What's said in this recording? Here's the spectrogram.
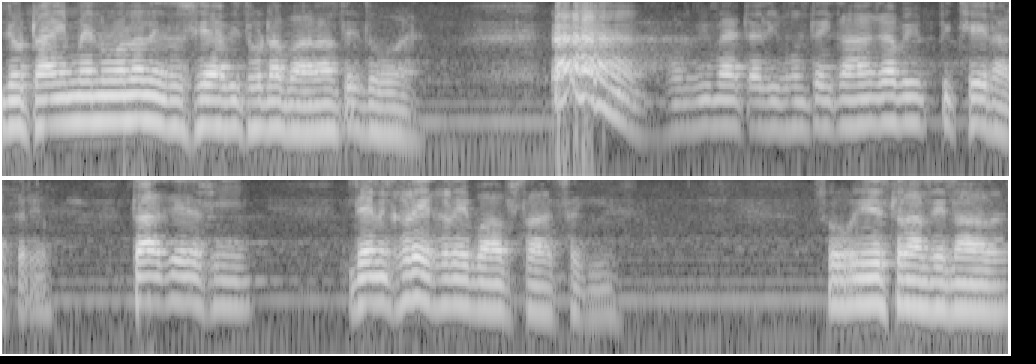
ਜੋ ਟਾਈਮ ਮੈਨੂੰ ਉਹਨਾਂ ਨੇ ਦੱਸਿਆ ਵੀ ਤੁਹਾਡਾ 12 ਤੇ 2 ਹੈ। ਹੁਣ ਵੀ ਮੈਂ ਟੈਲੀਫੋਨ ਤੇ ਕਹਾਂਗਾ ਵੀ ਪਿੱਛੇ ਨਾ ਕਰਿਓ, ਤਾਂ ਕਿ ਅਸੀਂ ਦਿਨ ਖੜੇ ਖੜੇ ਵਾਪਸ ਆ ਸਕੀਏ। ਸੋ ਇਸ ਤਰ੍ਹਾਂ ਦੇ ਨਾਲ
